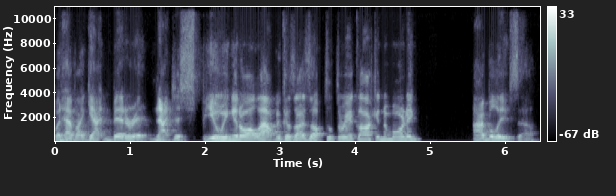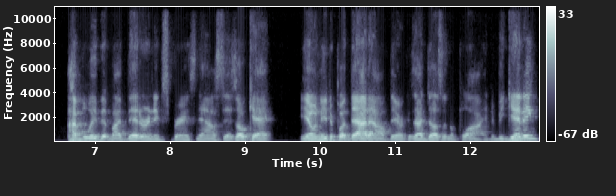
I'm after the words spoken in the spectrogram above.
But have I gotten better at not just spewing it all out because I was up till three o'clock in the morning? I believe so. I believe that my veteran experience now says, okay, you don't need to put that out there because that doesn't apply. In the beginning,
